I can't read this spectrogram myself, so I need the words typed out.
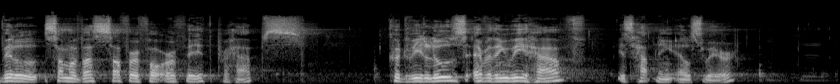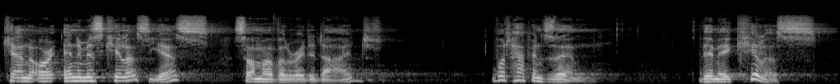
Will some of us suffer for our faith? Perhaps. Could we lose everything we have? It's happening elsewhere. Can our enemies kill us? Yes. Some have already died. What happens then? They may kill us,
